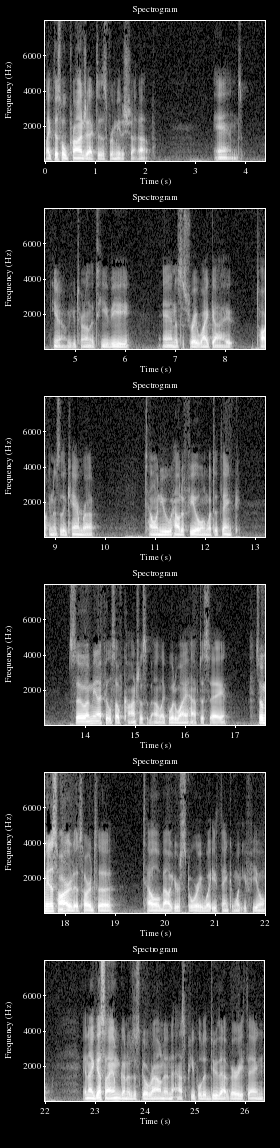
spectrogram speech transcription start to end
Like this whole project is for me to shut up. And, you know, you turn on the TV and it's a straight white guy talking into the camera, telling you how to feel and what to think. So, I mean, I feel self conscious about like, what do I have to say? So, I mean, it's hard. It's hard to tell about your story, what you think and what you feel. And I guess I am going to just go around and ask people to do that very thing.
